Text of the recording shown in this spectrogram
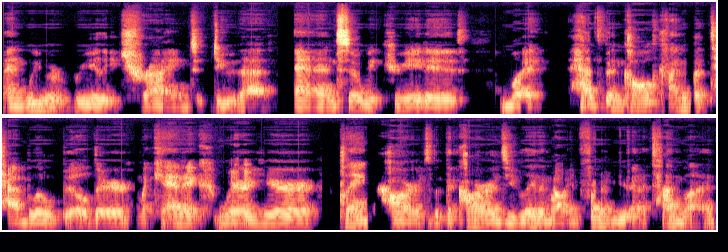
And we were really trying to do that. And so we created what has been called kind of a tableau builder mechanic where mm-hmm. you're playing cards, with the cards, you lay them out in front of you in a timeline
